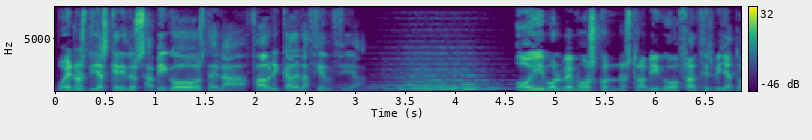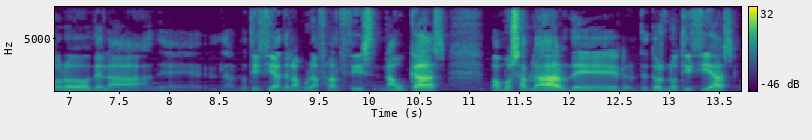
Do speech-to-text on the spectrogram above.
Buenos días queridos amigos de la Fábrica de la Ciencia. Hoy volvemos con nuestro amigo Francis Villatoro de, la, de, de las noticias de la mula Francis, Naucas. Vamos a hablar de, de dos noticias.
